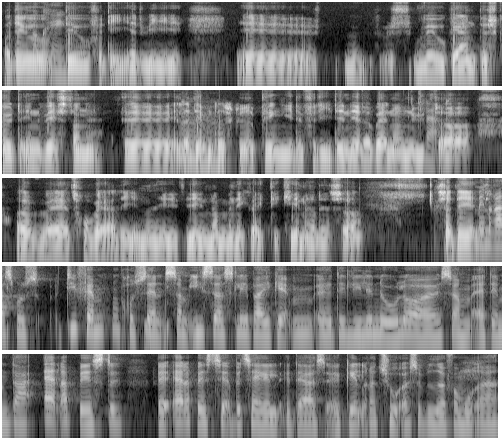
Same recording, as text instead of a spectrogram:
Og det er, jo, okay. det er jo fordi, at vi øh, vil jo gerne beskytte investorerne øh, eller mm. dem, der skyder penge i det, fordi det netop er noget nyt, og, og hvad er troværdigt i det, når man ikke rigtig kender det. Så, så det, Men Rasmus, de 15 procent, som I så slipper igennem øh, det lille nåleøje, som er dem, der er allerbedste Øh, allerbedst til at betale øh, deres øh, gæld retur og så videre, formoder jeg.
